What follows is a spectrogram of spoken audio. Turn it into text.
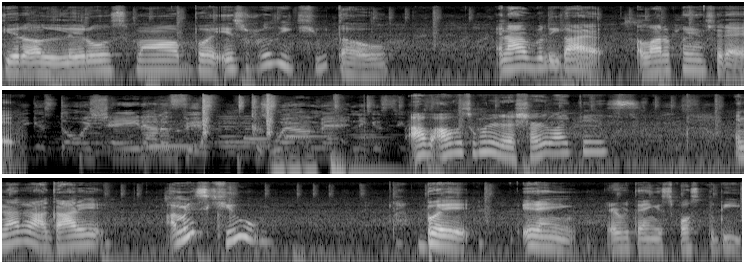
get a little small, but it's really cute though. And I really got a lot of plans for that. I've always wanted a shirt like this. And now that I got it, I mean, it's cute. But it ain't everything it's supposed to be.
